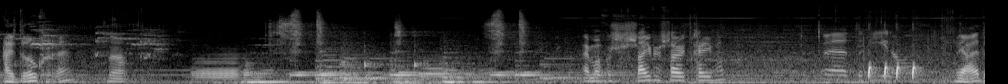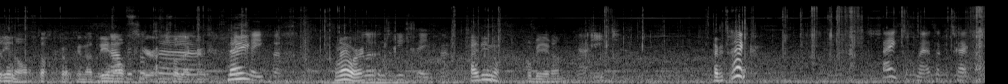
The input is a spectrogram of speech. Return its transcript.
Hij is droger hè? Ja. En wat voor cijfers zou je het geven? Uh, 3,5. Ja, 3,5 dacht ik ook. Inderdaad, 3,5 ja, keer. Dat is wel lekker. Nee. Nee hoor. Ik wil ook een 3 geven. Ga je die nog proberen? Ja, eentje. Heb je trek? Zei ik toch net dat ik trek had.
